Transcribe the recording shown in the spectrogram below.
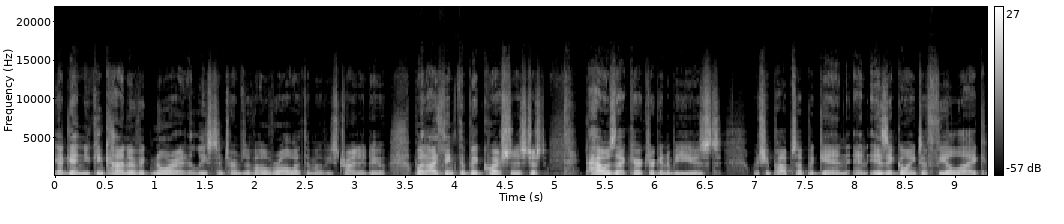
again you can kind of ignore it at least in terms of overall what the movie's trying to do. But i think the big question is just how is that character going to be used when she pops up again? And is it going to feel like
